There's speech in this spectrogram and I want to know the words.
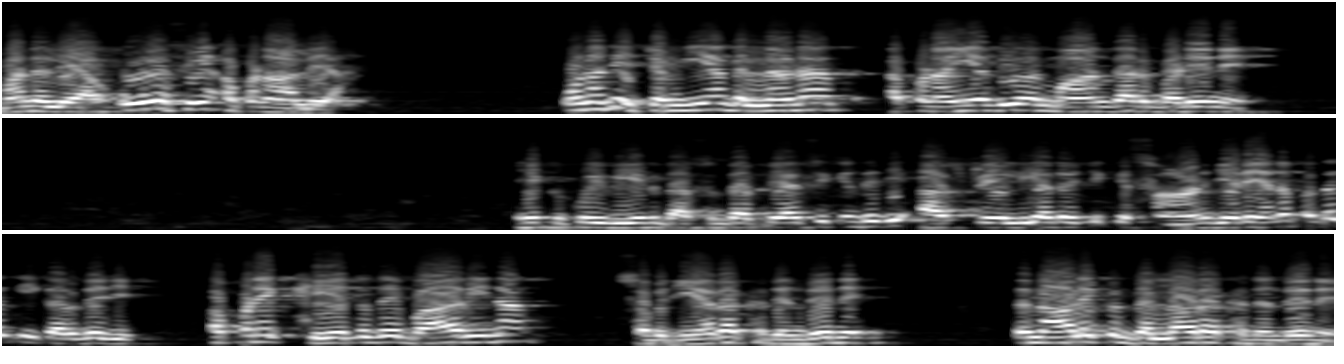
ਮੰਨ ਲਿਆ, ਉਹ ਅਸੀਂ ਅਪਣਾ ਲਿਆ। ਉਹਨਾਂ ਦੀਆਂ ਚੰਗੀਆਂ ਗੱਲਾਂ ਨਾ, ਅਪਣਾਈਆਂ ਵੀ ਉਹ ਇਮਾਨਦਾਰ ਬੜੇ ਨੇ। ਇੱਕ ਕੋਈ ਵੀਰ ਦੱਸਦਾ ਪਿਆ ਸੀ, ਕਹਿੰਦੇ ਜੀ ਆਸਟ੍ਰੇਲੀਆ ਦੇ ਵਿੱਚ ਕਿਸਾਨ ਜਿਹੜੇ ਆ ਨਾ, ਪਤਾ ਕੀ ਕਰਦੇ ਜੀ? ਆਪਣੇ ਖੇਤ ਦੇ ਬਾਹਰ ਹੀ ਨਾ ਸਬਜ਼ੀਆਂ ਰੱਖ ਦਿੰਦੇ ਨੇ ਤੇ ਨਾਲ ਇੱਕ ਗੱਲਾ ਰੱਖ ਦਿੰਦੇ ਨੇ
